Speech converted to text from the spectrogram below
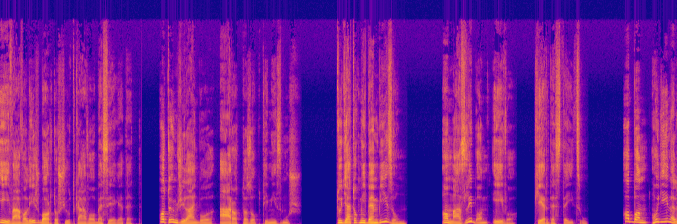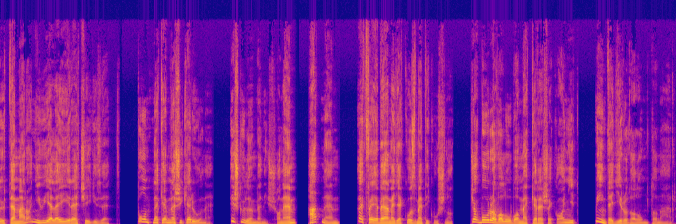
Évával és Bartos Jutkával beszélgetett. A tömzsi lányból áradt az optimizmus. – Tudjátok, miben bízom? – A mázliban, Éva? – kérdezte Icu. – Abban, hogy én előttem már annyi hülye leérettségizett. Pont nekem ne sikerülne. És különben is, ha nem, hát nem. Legfeljebb elmegyek kozmetikusnak. Csak borra valóban megkeresek annyit, mint egy irodalomtanár.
